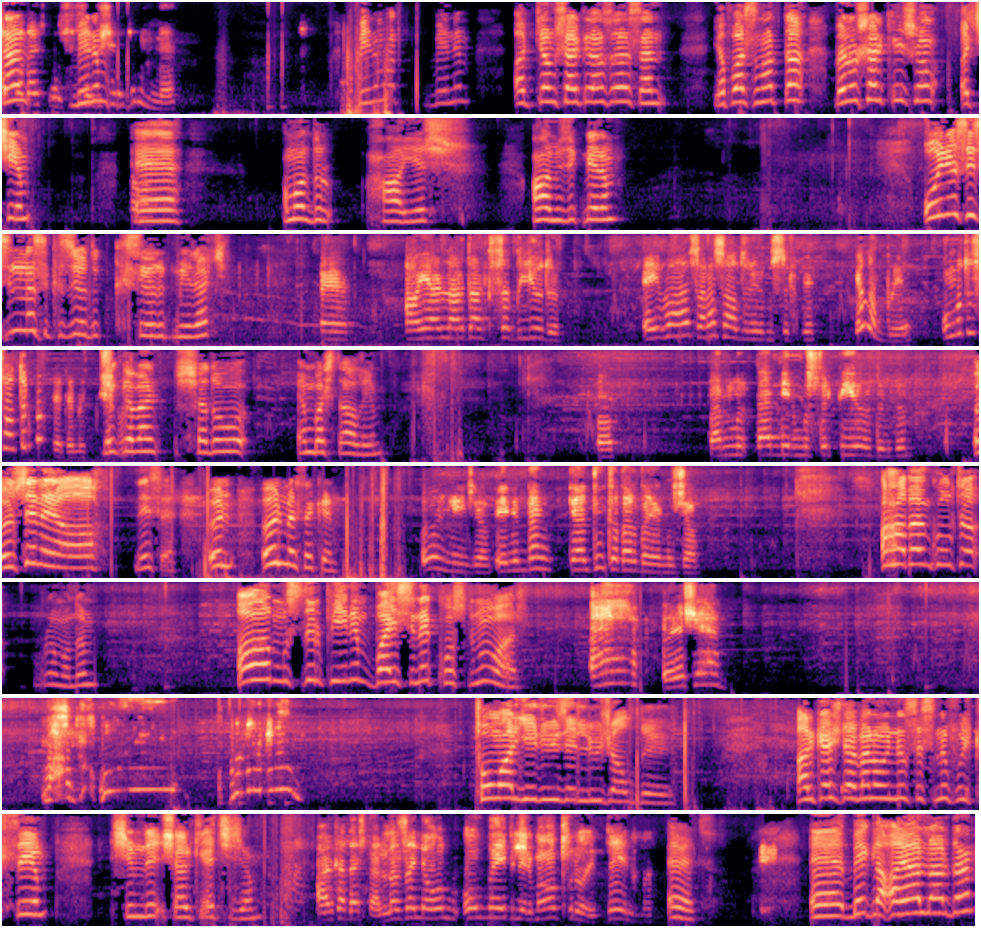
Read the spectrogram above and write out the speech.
Sen Arkadaşlar size benim- bir şey diyeyim mi? Benim benim açacağım şarkıdan sonra sen yaparsın. Hatta ben o şarkıyı şu an açayım. Ee, ama dur. Hayır. Aa müziklerim. Oyunun sesini nasıl kısıyorduk? Kısıyorduk Miraç. Ee, ayarlardan kısabiliyordum. Eyvah sana saldırıyor Mısır bir. Gel lan buraya. Umut'u saldırmak ne demekmiş? Bekle ben Shadow'u en başta alayım. Hop. Ben, ben bir Mr. P'yi öldürdüm. Ölsene ya. Neyse. Öl ölme sakın. Ölmeyeceğim. Elimden geldiği kadar dayanacağım. Aha ben koltuğa vuramadım. Aa Mr. P'nin Bay Sinek kostümü var. Aa, öleceğim. Lan! Tomar 753 aldı. Arkadaşlar ben oyunun sesini full kısayım. Şimdi şarkı açacağım. Arkadaşlar lazanya ol- olmayabilirim ama proyum değil mi? Evet. Ee, bekle ayarlardan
